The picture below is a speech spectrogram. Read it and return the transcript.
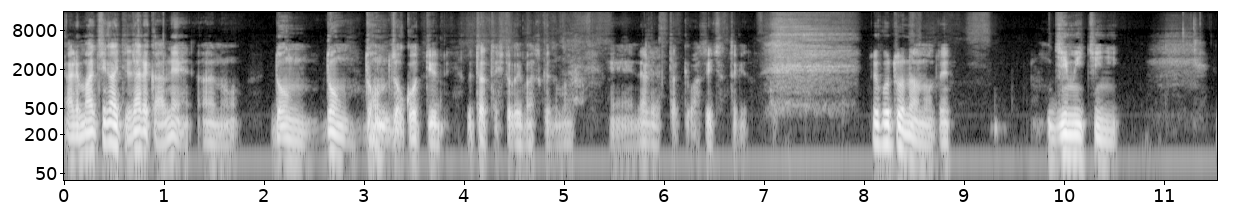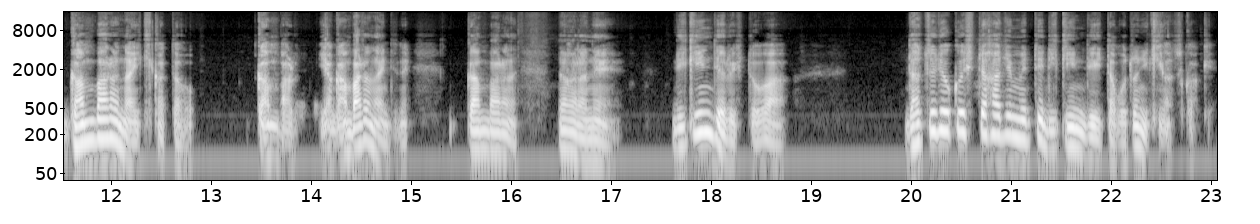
ー、あれ間違えて誰かね、あの、どん、どん、どん底っていう歌った人がいますけどもね、えー、誰だったっけ？忘れちゃったけど。ということなので、地道に、頑張らない生き方を頑張る。いや、頑張らないんでね。頑張らない。だからね、力んでる人は、脱力して初めて力んでいたことに気がつくわけ。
